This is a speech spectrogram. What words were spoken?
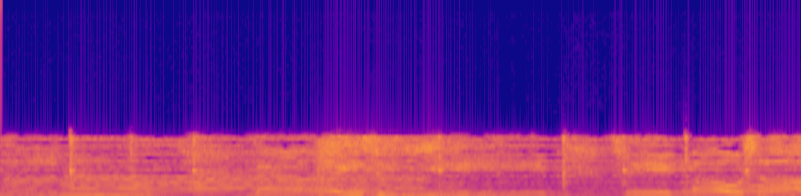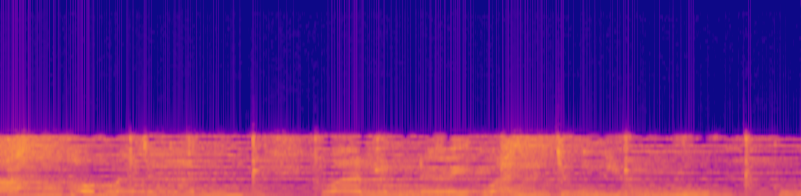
พันได้สีเอกเสกเป่าสาวพรมจันทร์ควันเอ่ยควันจงอยู่คู่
